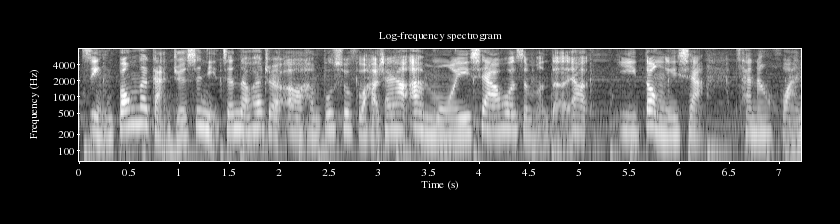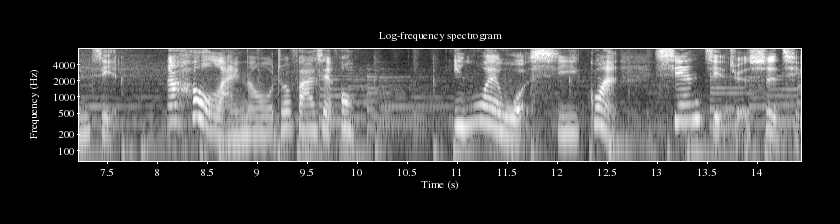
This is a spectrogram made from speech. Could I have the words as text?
紧绷的感觉是你真的会觉得哦很不舒服，好像要按摩一下或什么的，要移动一下才能缓解。那后来呢，我就发现哦，因为我习惯先解决事情，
